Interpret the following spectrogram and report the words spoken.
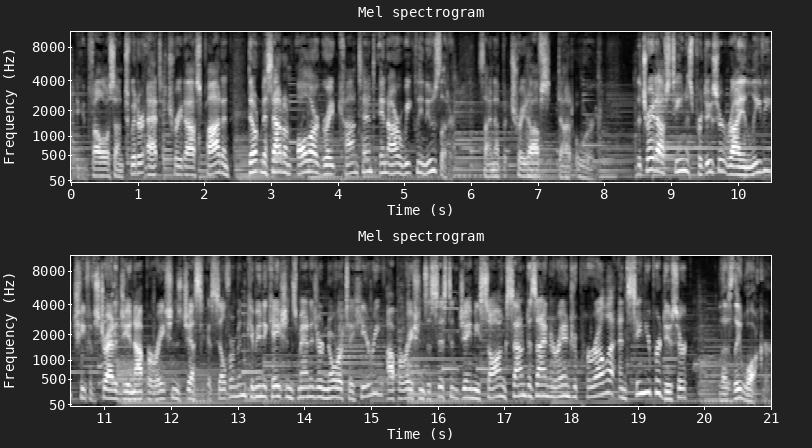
You can follow us on Twitter at TradeOffsPod and don't miss out on all our great content in our weekly newsletter. Sign up at tradeoffs.org. The Trade Offs team is producer Ryan Levy, Chief of Strategy and Operations Jessica Silverman, Communications Manager Nora Tahiri, Operations Assistant Jamie Song, Sound Designer Andrew Perella, and Senior Producer Leslie Walker.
